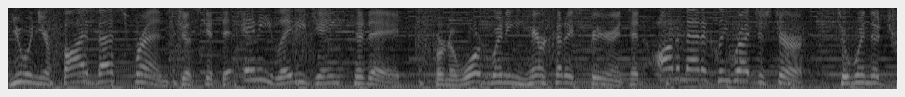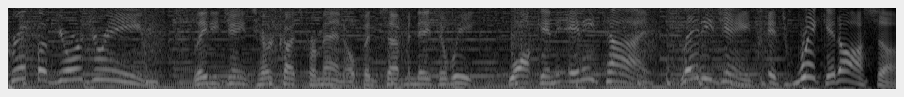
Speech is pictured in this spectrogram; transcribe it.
You and your five best friends just get to any Lady Jane's today for an award winning haircut experience and automatically register to win the trip of your dreams. Lady Jane's Haircuts for Men open seven days a week. Walk in anytime. Lady Jane's, it's wicked awesome.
